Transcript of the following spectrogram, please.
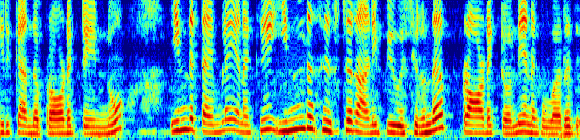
இருக்கேன் அந்த ப்ராடக்ட்டை இன்னும். இந்த டைமில் எனக்கு இந்த சிஸ்டர் அனுப்பி வச்சுருந்த ப்ராடக்ட் வந்து எனக்கு வருது.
